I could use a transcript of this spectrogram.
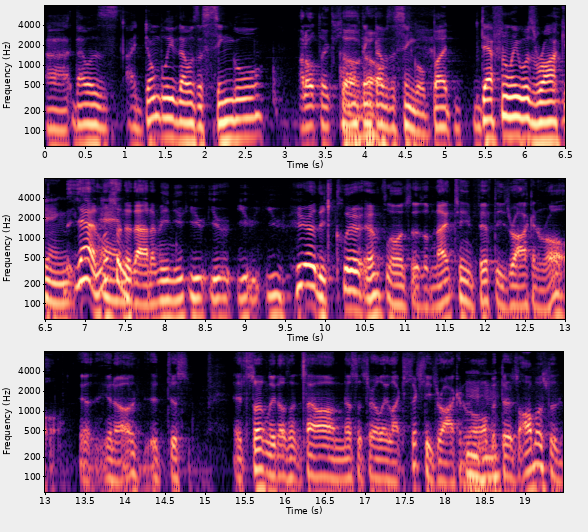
Uh, that was. I don't believe that was a single. I don't think so. I don't think no. that was a single, but definitely was rocking. Yeah, and listen And- to that. I mean, you, you, you, you, you hear these clear influences of 1950s rock and roll. You know, it just, it certainly doesn't sound necessarily like 60s rock and roll, but mm-hmm. there's almost a,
